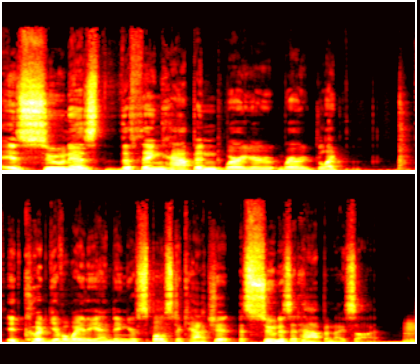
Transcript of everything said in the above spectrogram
as soon as the thing happened where you're where like it could give away the ending, you're supposed to catch it. As soon as it happened, I saw it. Hmm.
